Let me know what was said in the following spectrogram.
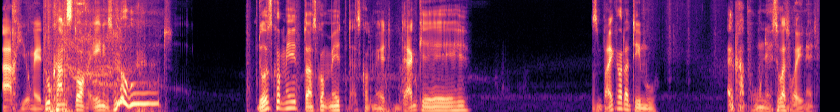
Ach, Junge, du kannst doch eh nichts. Lut. Das kommt mit, das kommt mit, das kommt mit. Danke. Das ist ein Biker oder Demo? El Capone, sowas brauche ich nicht.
